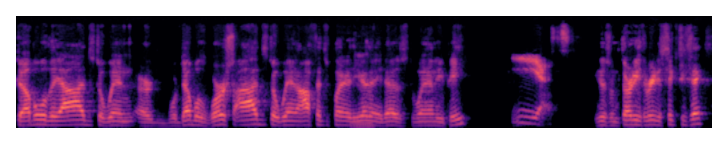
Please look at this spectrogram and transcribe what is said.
double the odds to win, or double worse odds to win offensive player of the year than he does to win MVP. yes, He goes from thirty-three to sixty-six.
